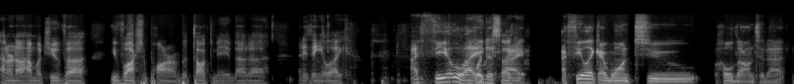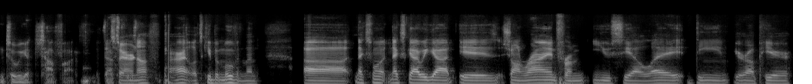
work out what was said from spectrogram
I don't know how much you've uh, you've watched the Parham, but talk to me about uh, anything you like. I feel like I, I feel like I want to hold on to that until we get to top five. that's fair enough. All right, let's keep it moving then. Uh, next one, next guy we got is Sean Rhyan from UCLA. Dean, you're up here.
